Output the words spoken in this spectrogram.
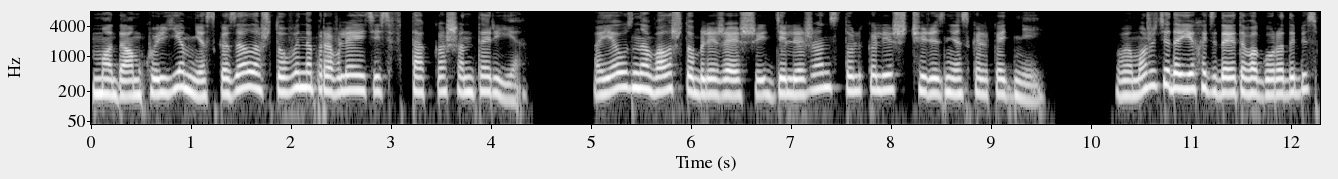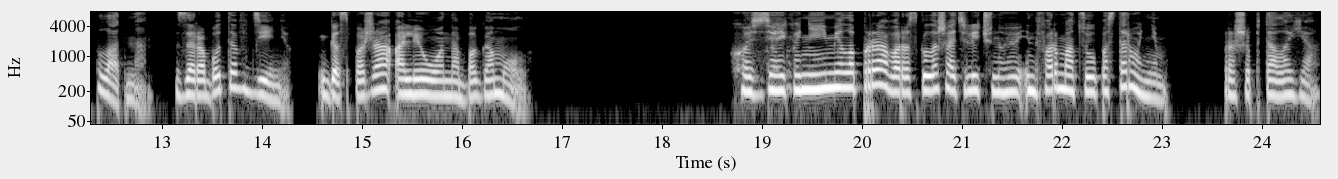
«Мадам Курье мне сказала, что вы направляетесь в Такка-Шантария. А я узнавал, что ближайший дилижанс только лишь через несколько дней. Вы можете доехать до этого города бесплатно заработав денег. Госпожа Алеона Богомол. «Хозяйка не имела права разглашать личную информацию посторонним», – прошептала я.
